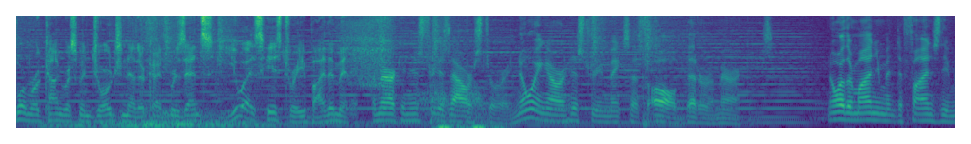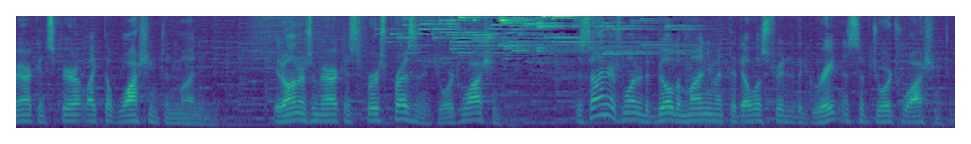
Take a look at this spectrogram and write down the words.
Former Congressman George Nethercutt presents U.S. History by the Minute. American history is our story. Knowing our history makes us all better Americans. No other monument defines the American spirit like the Washington Monument. It honors America's first president, George Washington. Designers wanted to build a monument that illustrated the greatness of George Washington.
